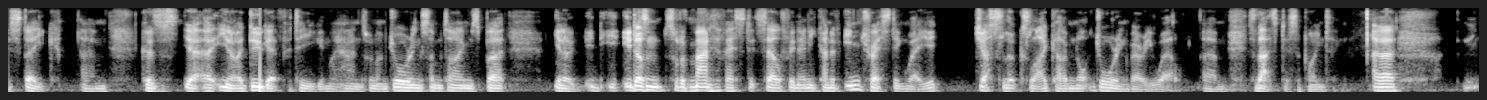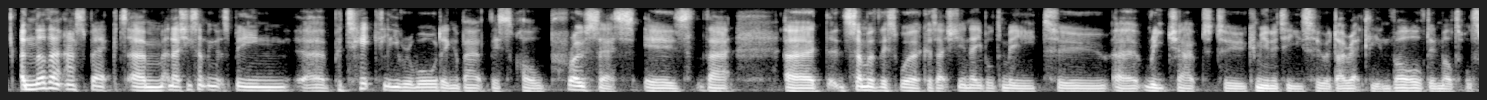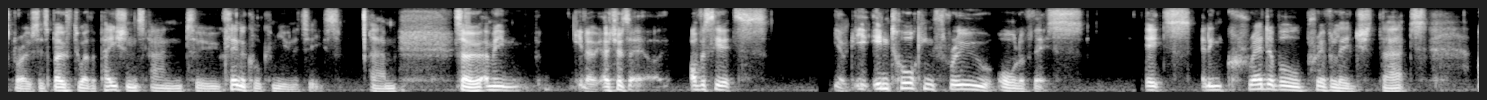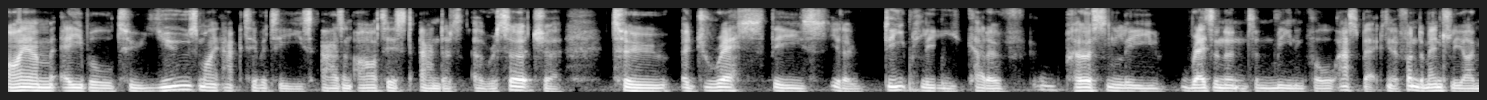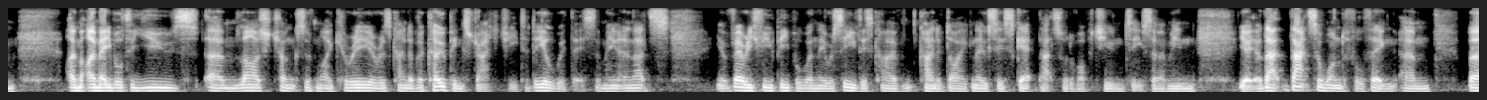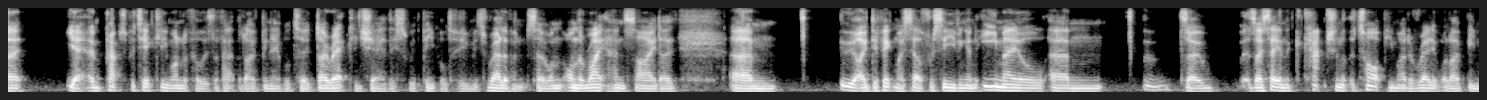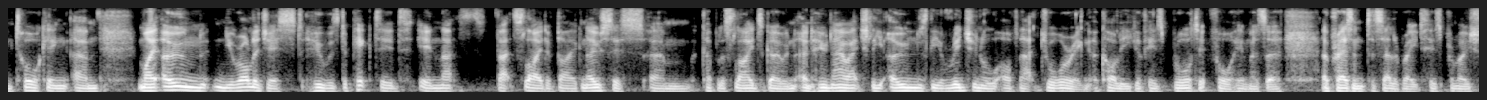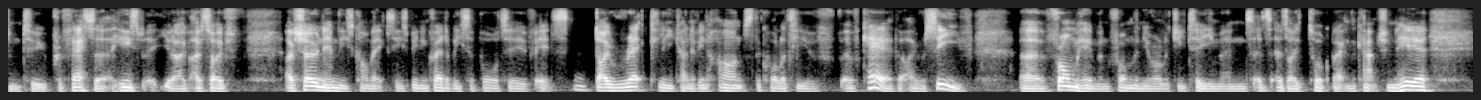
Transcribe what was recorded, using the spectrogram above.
mistake because um, yeah uh, you know I do get fatigue in my hands when I'm drawing sometimes but you know it, it doesn't sort of manifest itself in any kind of interesting way. It just looks like I'm not drawing very well um, so that's disappointing. Uh, another aspect, um, and actually something that's been uh, particularly rewarding about this whole process, is that uh, some of this work has actually enabled me to uh, reach out to communities who are directly involved in multiple sclerosis, both to other patients and to clinical communities. Um, so, I mean, you know, I should say, obviously, it's you know, in talking through all of this, it's an incredible privilege that I am able to use my activities as an artist and as a researcher to address these, you know, deeply kind of personally resonant and meaningful aspects. You know, fundamentally, I'm I'm, I'm able to use um, large chunks of my career as kind of a coping strategy to deal with this. I mean, and that's you know, very few people when they receive this kind of kind of diagnosis get that sort of opportunity. So I mean, yeah, that that's a wonderful thing. Um, but yeah, and perhaps particularly wonderful is the fact that I've been able to directly share this with people to whom it's relevant. So on, on the right hand side, I um, I depict myself receiving an email. Um, so as I say in the caption at the top, you might have read it while I've been talking. Um, my own neurologist, who was depicted in that that slide of diagnosis um, a couple of slides ago, and, and who now actually owns the original of that drawing, a colleague of his brought it for him as a, a present to celebrate his promotion to professor. He's, you know, I've, so I've I've shown him these comics. He's been incredibly supportive. It's directly kind of enhanced the quality of of care that I receive uh, from him and from the neurology team. And as, as I talk about in the caption here,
